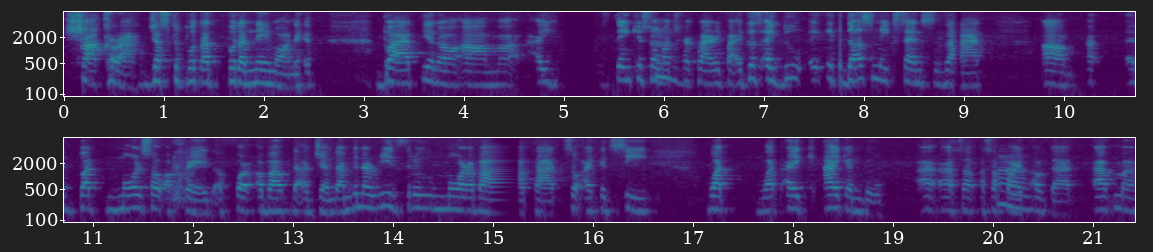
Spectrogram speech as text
chakra, just to put a put a name on it. But you know, um, I thank you so much for clarifying because I do. It, it does make sense that um but more so afraid of, for about the agenda. I'm gonna read through more about that so I could see what what I I can do uh, as a, as a part Mm. of that. Um, uh,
